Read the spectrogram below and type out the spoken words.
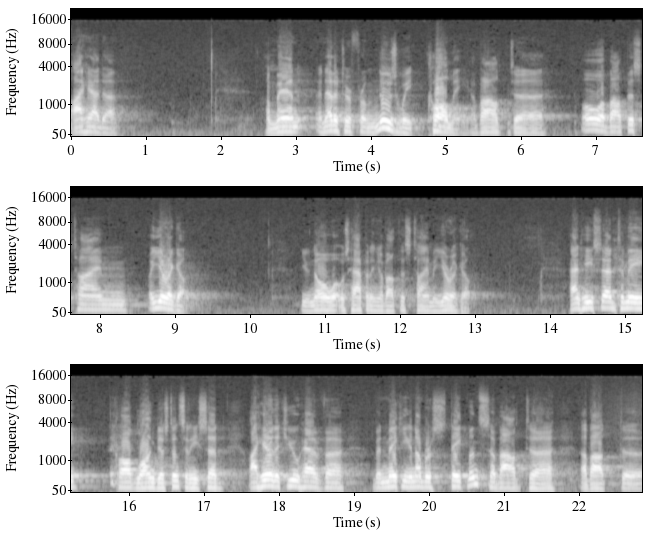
I had a, a man, an editor from Newsweek, call me about, uh, oh, about this time a year ago. You know what was happening about this time a year ago. And he said to me, called long distance, and he said, I hear that you have uh, been making a number of statements about, uh, about uh,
